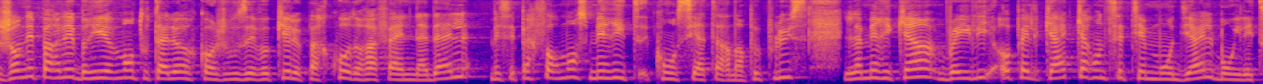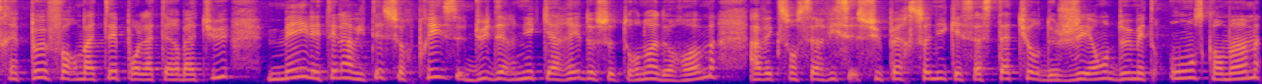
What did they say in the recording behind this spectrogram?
J'en ai parlé brièvement tout à l'heure quand je vous évoquais le parcours de Rafael Nadal, mais ses performances méritent qu'on s'y attarde un peu plus. L'Américain Rayleigh Opelka, 47e mondial, bon, il est très peu formaté pour la terre battue, mais il était l'invité surprise du dernier carré de ce tournoi de Rome. Avec son service supersonique et sa stature de géant, 2m11 m quand même,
